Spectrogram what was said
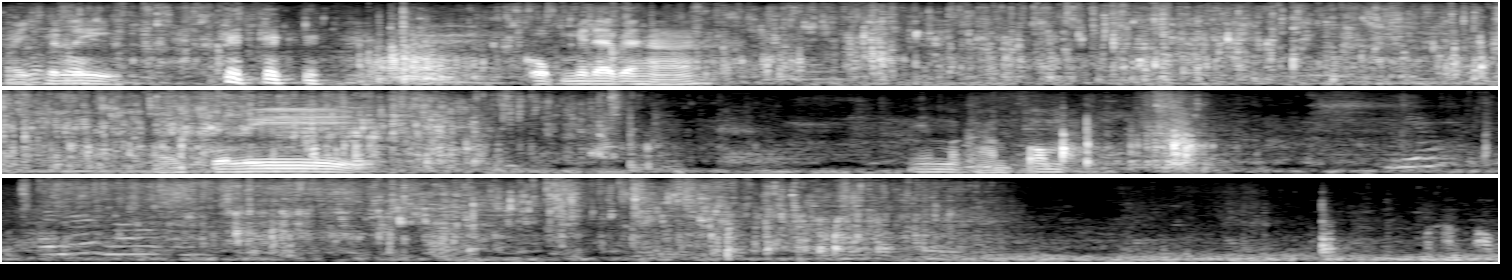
หอเชอรี่ กบไม่ได้ไปหาหอยเชอรี่นี่มะขามป้อมมะขามป้อม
